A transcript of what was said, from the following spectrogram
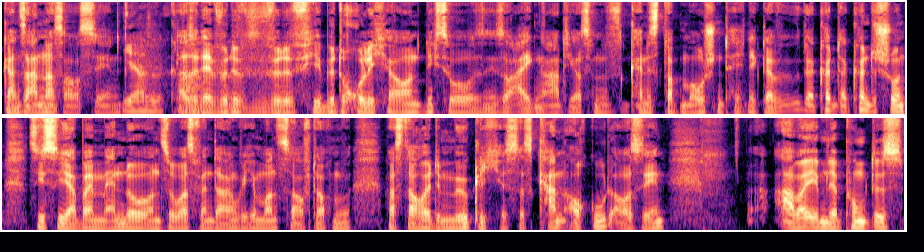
ganz anders aussehen. Ja, also klar. also der würde, würde viel bedrohlicher und nicht so, nicht so eigenartig aussehen. Keine Stop-Motion-Technik. Da, da, könnte, da könnte schon, siehst du ja bei Mando und sowas, wenn da irgendwelche Monster auftauchen, was da heute möglich ist. Das kann auch gut aussehen. Aber eben der Punkt ist,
